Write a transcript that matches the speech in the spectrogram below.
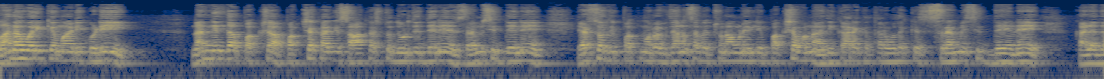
ಮನವರಿಕೆ ಮಾಡಿಕೊಡಿ. ನನ್ನಿಂದ ಪಕ್ಷ, ಪಕ್ಷಕ್ಕಾಗಿ ಸಾಕಷ್ಟು ದುಡಿದಿದ್ದೇನೆ, ಶ್ರಮಿಸಿದ್ದೇನೆ. ಎರಡ್ ಸಾವಿರದ ಇಪ್ಪತ್ತ್ ವಿಧಾನಸಭೆ ಚುನಾವಣೆಯಲ್ಲಿ ಪಕ್ಷವನ್ನು ಅಧಿಕಾರಕ್ಕೆ ತರುವುದಕ್ಕೆ ಶ್ರಮಿಸಿದ್ದೇನೆ. ಕಳೆದ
